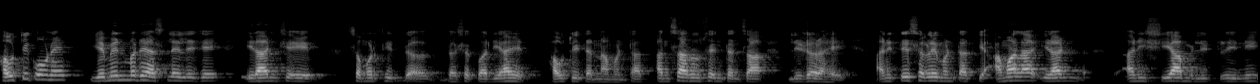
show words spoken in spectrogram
हौती कोण आहेत? येमेनमध्ये असलेले जे इराणचे समर्थित दहशतवादी आहेत हौती त्यांना म्हणतात. अन्सार हुसेन त्यांचा लीडर आहे. आणि ते सगळे म्हणतात की आम्हाला इराण आणि शिया मिलिटरीनी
